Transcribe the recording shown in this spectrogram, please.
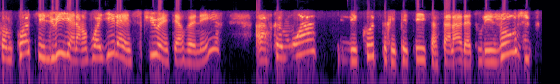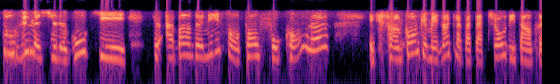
comme quoi, c'est lui, il allait envoyer la SQ intervenir. Alors que moi, s'il écoute répéter sa salade à tous les jours, j'ai plutôt vu M. Legault qui, est, qui a abandonné son ton faucon, là, et qui se rend compte que maintenant que la patate chaude est entre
